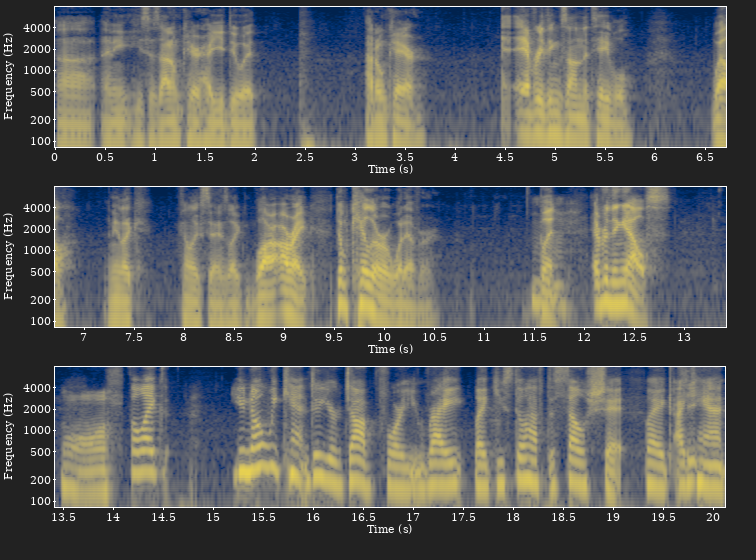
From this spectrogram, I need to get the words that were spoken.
uh, and he, he says, "I don't care how you do it. I don't care. Everything's on the table. Well." And he like kind of looks at it. He's like, "Well, all right, don't kill her or whatever, but everything else." Aw. So like, you know, we can't do your job for you, right? Like, you still have to sell shit. Like, I He- can't.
